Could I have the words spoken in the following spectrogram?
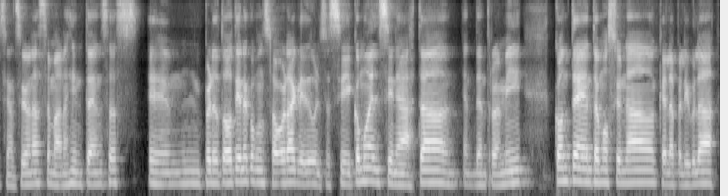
sí, han sido unas semanas intensas, em, pero todo tiene como un sabor agridulce. Sí, como el cineasta dentro de mí, contento, emocionado, que la película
